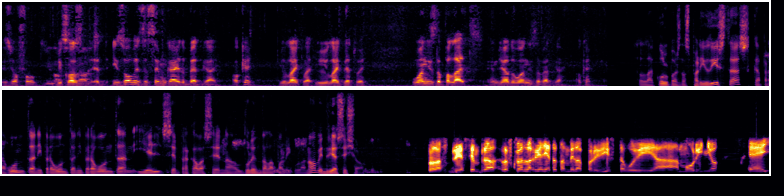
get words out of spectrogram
It's your fault because surprised? it- it's always the same guy, the bad guy. Okay, you like like you like that way. One is the polite and the other one is the bad guy. Okay. La culpa és dels periodistes que pregunten i pregunten i pregunten i ell sempre acaba sent el dolent de la pel·lícula, no? Vindria a ser això. Però després sempre l'ha escoltat la rialleta també del periodista, vull dir, a, a Mourinho, eh,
